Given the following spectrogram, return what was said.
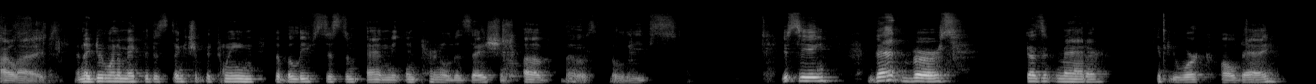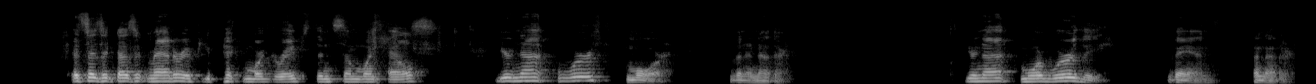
our lives. And I do want to make the distinction between the belief system and the internalization of those beliefs. You see, that verse doesn't matter if you work all day. It says it doesn't matter if you pick more grapes than someone else. You're not worth more than another. You're not more worthy than another.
